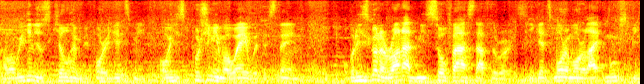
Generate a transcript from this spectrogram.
Oh, well, we can just kill him before he hits me. Oh, he's pushing him away with his thing. But he's gonna run at me so fast afterwards. He gets more and more light move speed.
